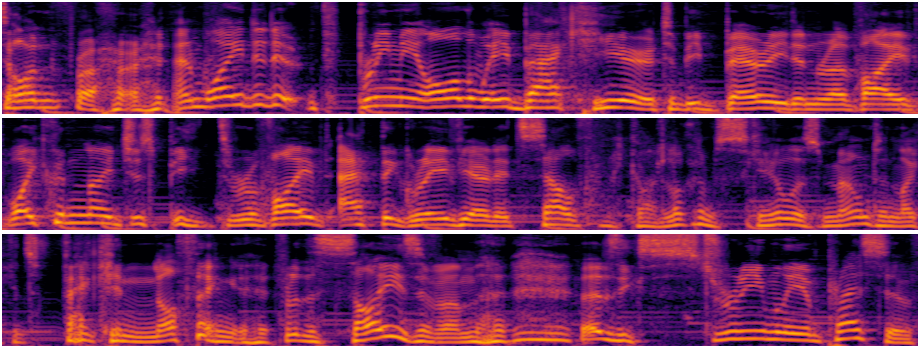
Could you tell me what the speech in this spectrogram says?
done for her. And why did it bring me all the way back here to be buried and revived? Why couldn't I just be revived at the graveyard itself. Oh my god, look at him scale this mountain like it's feckin' nothing. For the size of him, that is extremely impressive.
